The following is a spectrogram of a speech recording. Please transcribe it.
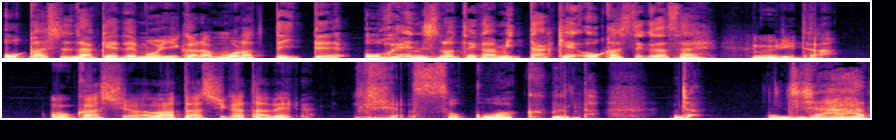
お菓子だけでもいいからもらっていって、お返事の手紙だけ置かせてください。無理だ。お菓子は私が食べる。いや、そこは食うんだ。じゃ、じゃあ、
